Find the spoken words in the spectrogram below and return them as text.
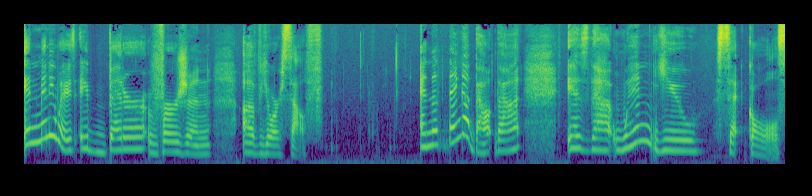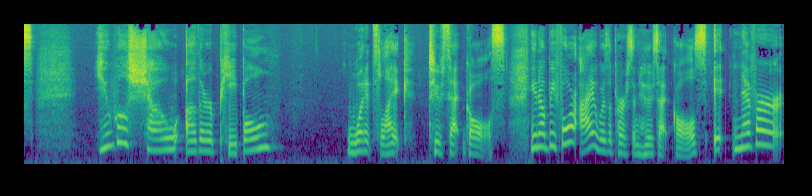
in many ways a better version of yourself. And the thing about that is that when you set goals, you will show other people what it's like to set goals. You know, before I was a person who set goals, it never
